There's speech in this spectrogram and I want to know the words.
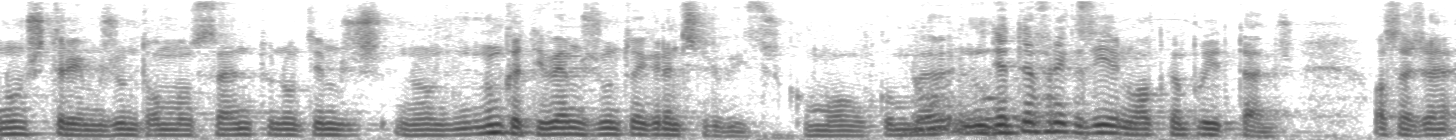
num, extremo junto ao Monsanto, não temos, não, nunca tivemos junto a grandes serviços, como, como não, não. dentro da freguesia, no Alto Campo de Tanos. Ou seja,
